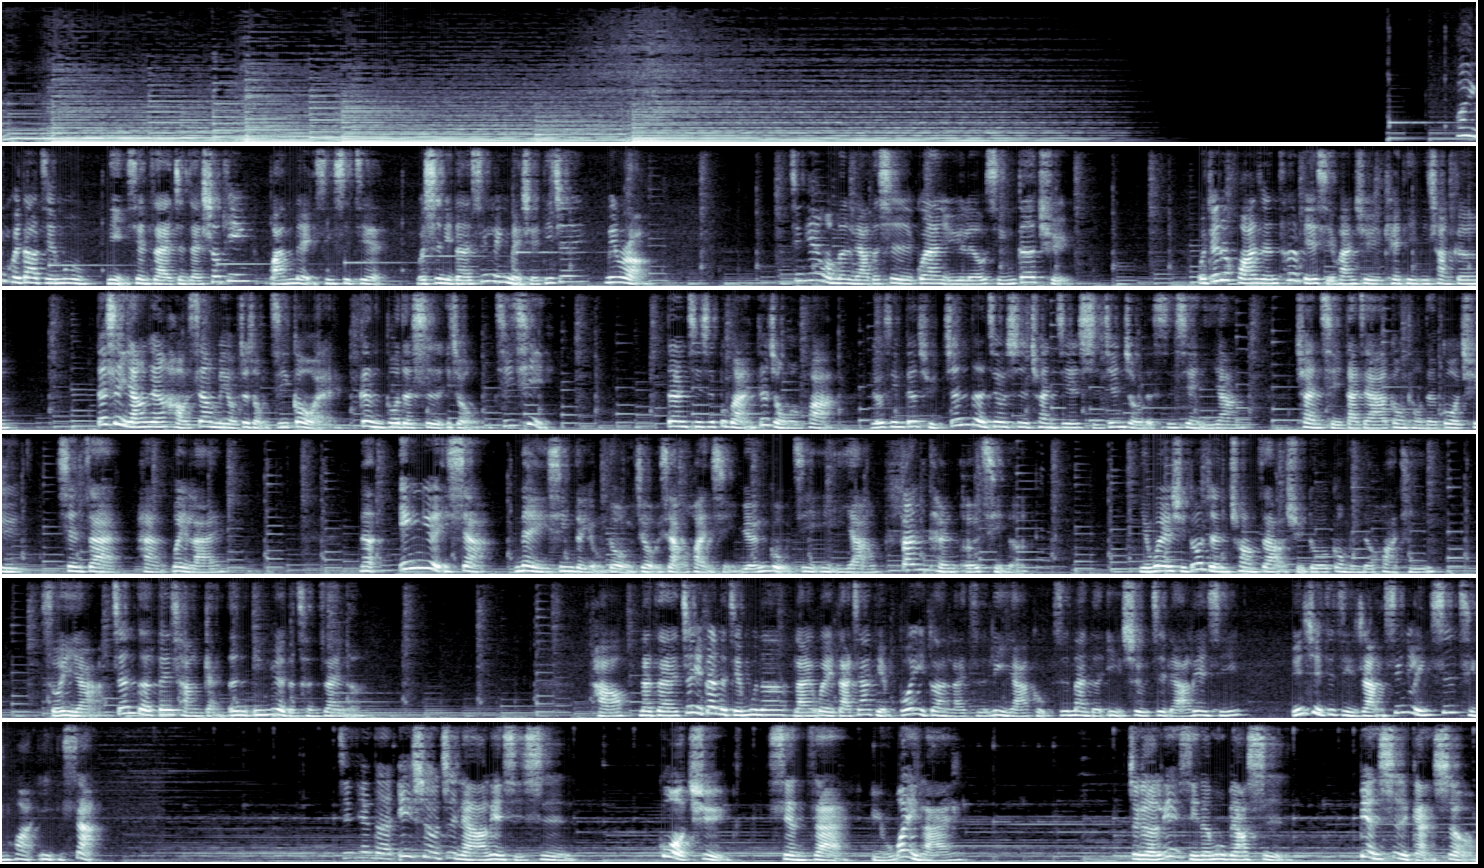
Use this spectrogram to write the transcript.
回到节目，你现在正在收听《完美新世界》，我是你的心灵美学 DJ Mirror。今天我们聊的是关于流行歌曲。我觉得华人特别喜欢去 KTV 唱歌，但是洋人好像没有这种机构，哎，更多的是一种机器。但其实不管各种文化，流行歌曲真的就是串接时间轴的丝线一样，串起大家共同的过去。现在和未来，那音乐一下，内心的涌动就像唤醒远古记忆一样翻腾而起呢，也为许多人创造许多共鸣的话题。所以呀，真的非常感恩音乐的存在呢。好，那在这一段的节目呢，来为大家点播一段来自利雅古兹曼的艺术治疗练习，允许自己让心灵诗情画意一下。今天的艺术治疗练习是过去、现在与未来。这个练习的目标是辨识感受，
